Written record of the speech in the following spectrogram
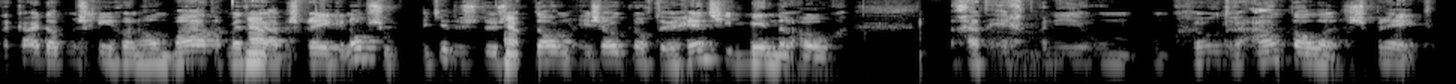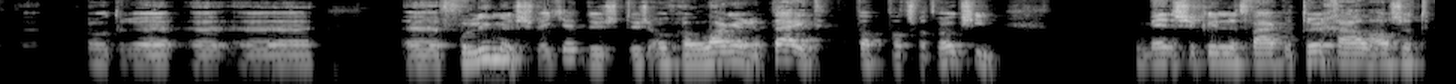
dan kan je dat misschien gewoon handmatig met elkaar bespreken en opzoeken. Weet je? Dus, dus dan is ook nog de urgentie minder hoog. Het gaat echt wanneer je om, om grotere aantallen spreekt, uh, grotere uh, uh, volumes, weet je, dus, dus over een langere tijd. Dat, dat is wat we ook zien. Mensen kunnen het vaak weer terughalen als het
